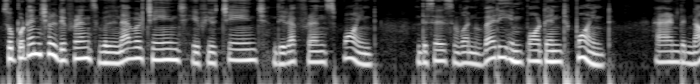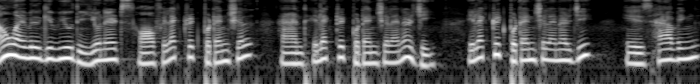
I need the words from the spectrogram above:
So potential difference will never change if you change the reference point. This is one very important point. And now I will give you the units of electric potential and electric potential energy. Electric potential energy is having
